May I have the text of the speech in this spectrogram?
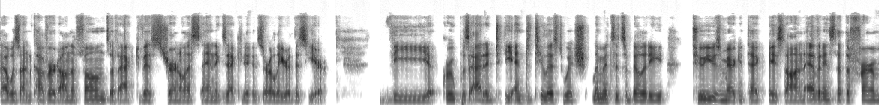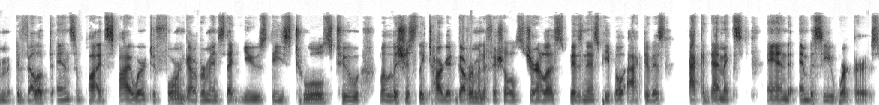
that was uncovered on the phones of activists, journalists, and executives earlier this year. The group was added to the entity list, which limits its ability to use American tech based on evidence that the firm developed and supplied spyware to foreign governments that use these tools to maliciously target government officials, journalists, business people, activists, academics, and embassy workers.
